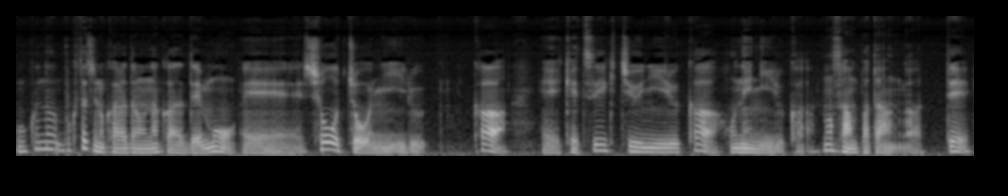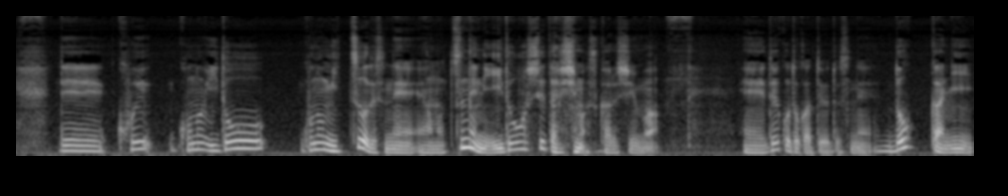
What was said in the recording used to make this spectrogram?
僕の僕たちの体の中でも、えー小腸にいるか、えー血液中にいるか骨にいるかの3パターンがあってでこういうこの移動この3つをですねあの常に移動してたりしますカルシウムは。えーどういうことかというとですねどっかに、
